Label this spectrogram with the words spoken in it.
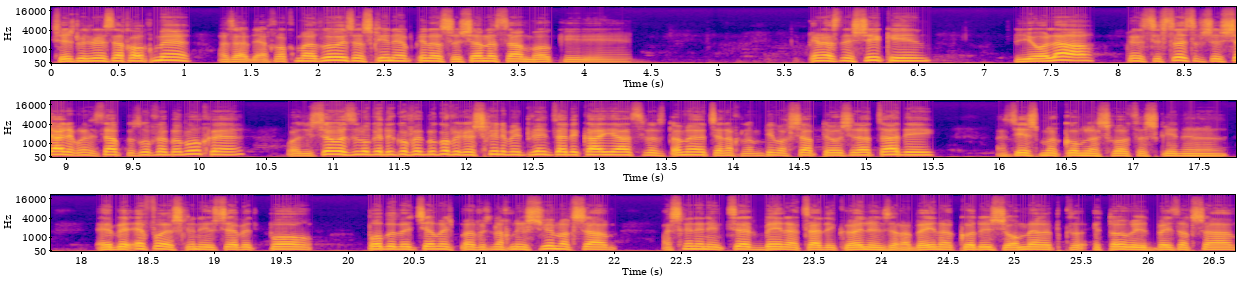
כשיש לזה עשה חוכמה, אז על ידי החוכמה הזו יש השכינה מבחינת שושנה סמוקי. מבחינת נשיקין, היא עולה, מבחינת ססרסף של שלי, מבחינת סתיו כסרופה במוחה, ועוד את זה בגדי גופה בגופה, כשכינה ונתרין צדיקה יעש, זאת אומרת שאנחנו לומדים עכשיו תיאור של הצדיק, אז יש מקום להשרות את השכינה. איפה השכינה יושבת? פה, פה בבית שמש, פה איפה שאנחנו יושבים עכשיו, השכינה נמצאת בין הצדיק האלה, זה רבינו הקודש, שאומר את תור י"ב עכשיו,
